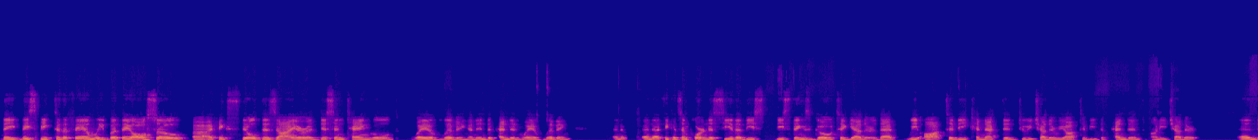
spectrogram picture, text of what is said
they they speak to the family, but they also, uh, I think, still desire a disentangled way of living, an independent way of living, and and I think it's important to see that these these things go together. That we ought to be connected to each other. We ought to be dependent on each other. And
